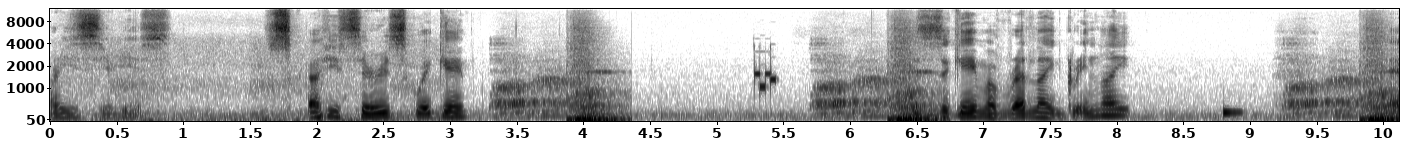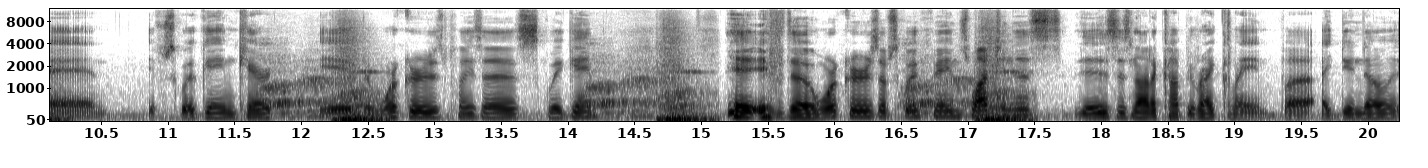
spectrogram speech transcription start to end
Are you serious? Are you serious, Squid Game? Is a game of red light, green light? And if Squid Game care, if the workers plays a Squid Game, if the workers of Squid Game's watching this, this is not a copyright claim, but I do know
